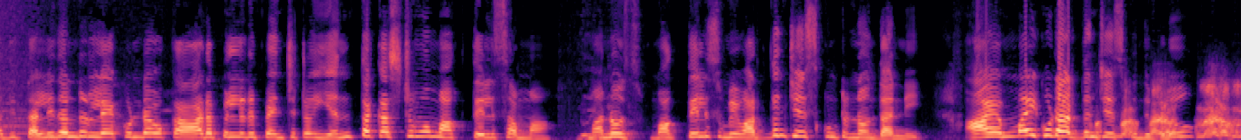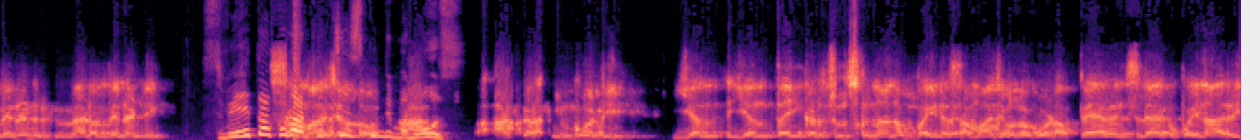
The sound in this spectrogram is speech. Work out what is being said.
అది తల్లిదండ్రులు లేకుండా ఒక ఆడపిల్లని పెంచడం ఎంత కష్టమో మాకు తెలుసమ్మా. మనోజ్ మాకు తెలుసు మేము అర్థం చేసుకుంటున్నాం దాన్ని. ఆ అమ్మాయి కూడా అర్థం చేసుకుంది ఇప్పుడు. మేడం వినండి శ్వేత కూడా అర్థం చేసుకుంది మనోజ్. అక్కడ ఇంకోటి ఎంత ఇక్కడ చూసుకున్నానో బయట సమాజంలో కూడా. పేరెంట్స్ లేకపోయినా అరే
